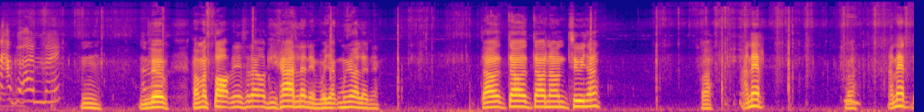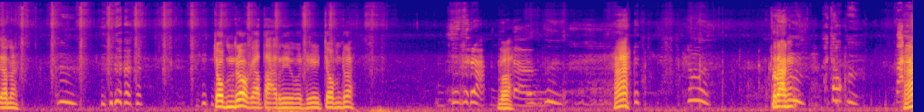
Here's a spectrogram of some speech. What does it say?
น่าเกินไหมอืมเริ่มคำมันตอบนี่แสดงว่าขี้คร้านแล้วเนี่ยบ่อยากเมื่อแล้วเนี่ยเจ้าเจ้าเจ้านำชื่อหยังว่าอันเน็ตว่าอันเน็ตจ้านะจมด้วยกาตะเรือเรือจมด้วยว่าฮะตรังฮะ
